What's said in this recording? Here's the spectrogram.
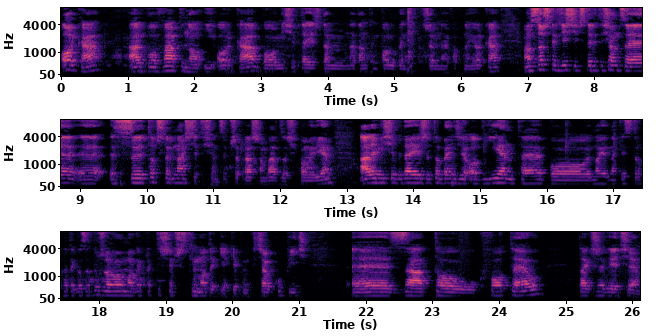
orka albo wapno i orka, bo mi się wydaje, że tam na tamtym polu będzie potrzebne wapno i orka. Mam 144 tysiące, e, 114 tysięcy, przepraszam, bardzo się pomyliłem, ale mi się wydaje, że to będzie odjęte, bo no jednak jest trochę tego za dużo. Mogę praktycznie wszystkie mody, jakie bym chciał kupić e, za tą kwotę. Także wiecie,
